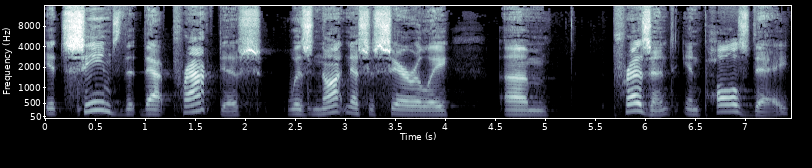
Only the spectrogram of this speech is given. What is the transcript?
it seems that that practice was not necessarily um, present in Paul's day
